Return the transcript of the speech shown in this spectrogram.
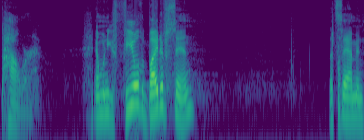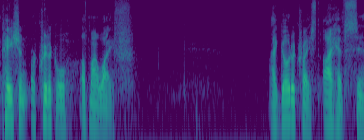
power. And when you feel the bite of sin, let's say I'm impatient or critical of my wife, I go to Christ. I have sinned.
